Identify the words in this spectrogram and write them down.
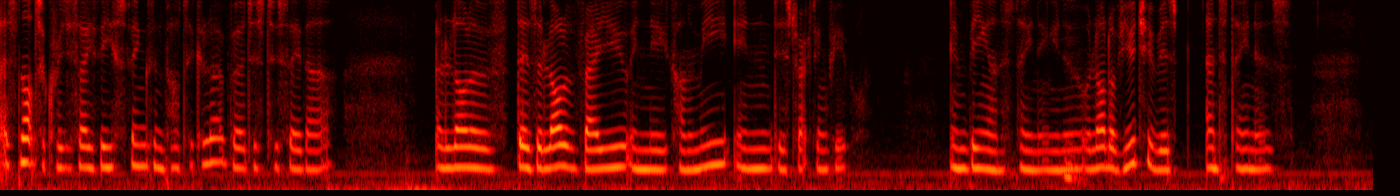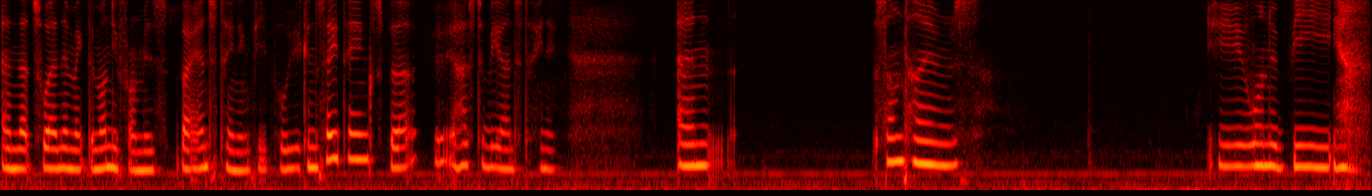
It's not to criticize these things in particular, but just to say that a lot of there's a lot of value in the economy in distracting people, in being entertaining. You know, mm. a lot of YouTube is entertainers, and that's where they make the money from is by entertaining people. You can say things, but it has to be entertaining. And sometimes you want to be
